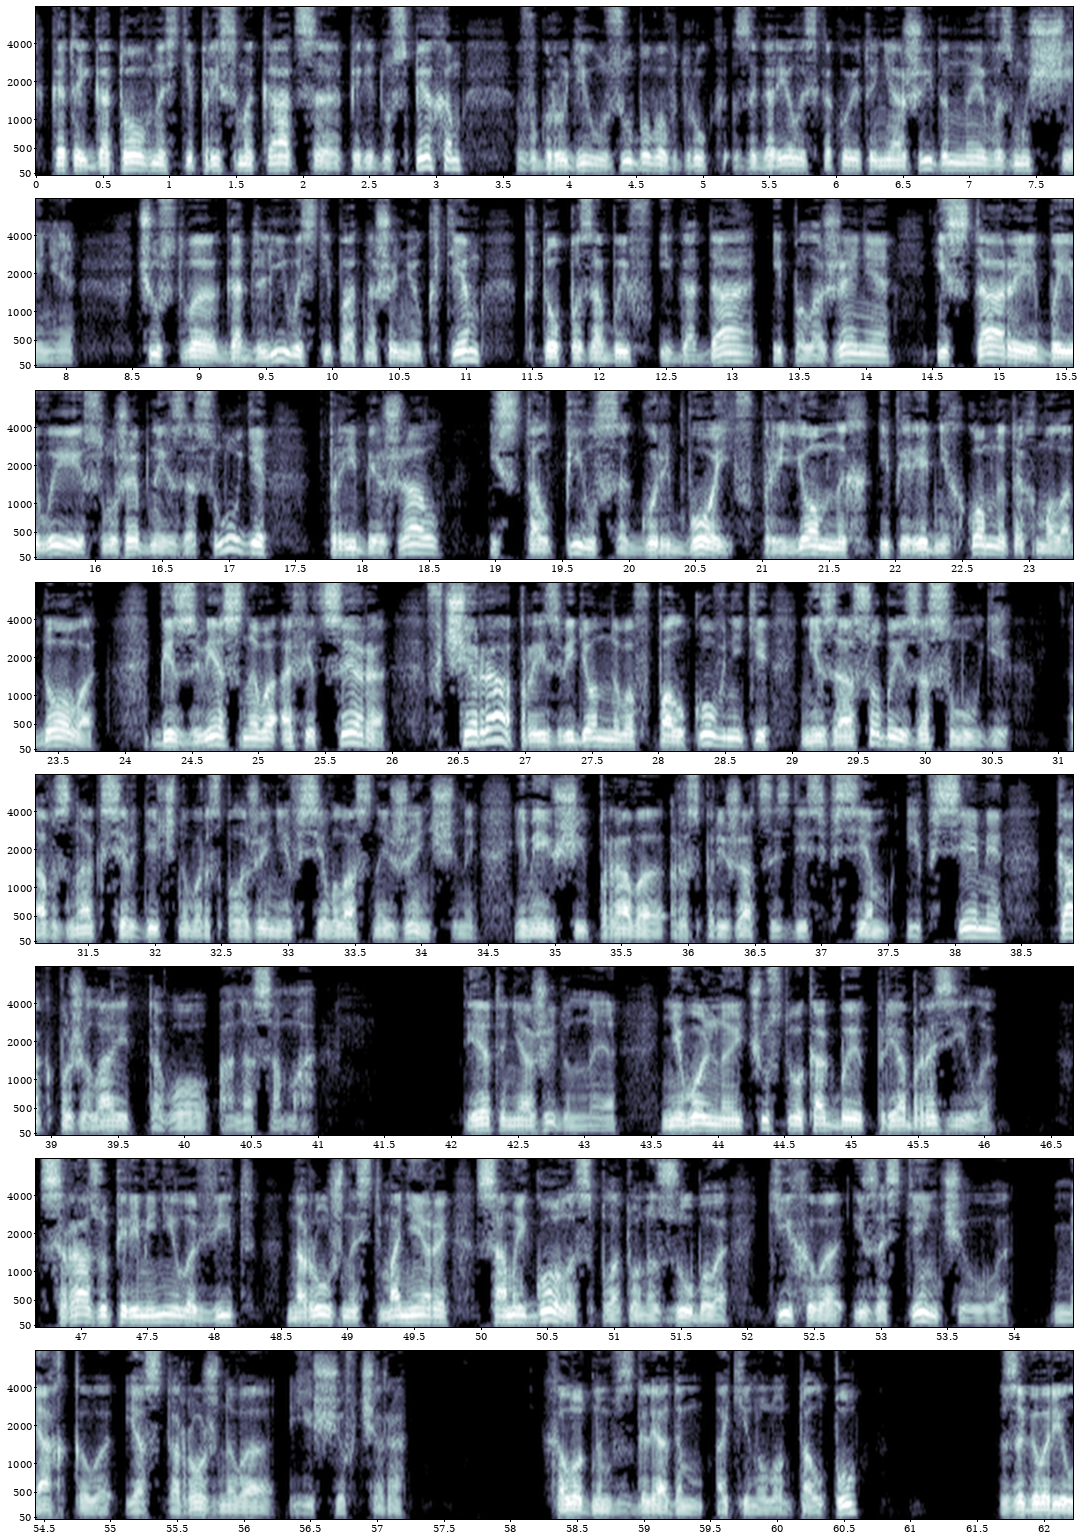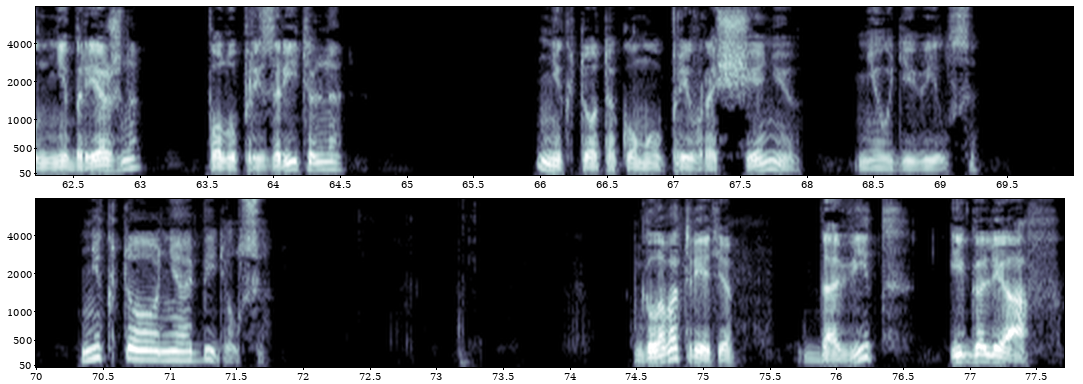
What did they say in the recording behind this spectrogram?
к этой готовности присмыкаться перед успехом, в груди у Зубова вдруг загорелось какое-то неожиданное возмущение, чувство годливости по отношению к тем, кто, позабыв и года, и положение, и старые боевые служебные заслуги, прибежал и столпился гурьбой в приемных и передних комнатах молодого, безвестного офицера, вчера произведенного в полковнике не за особые заслуги, а в знак сердечного расположения всевластной женщины, имеющей право распоряжаться здесь всем и всеми, как пожелает того она сама. И это неожиданное, невольное чувство как бы преобразило — сразу переменила вид, наружность, манеры, самый голос Платона Зубова, тихого и застенчивого, мягкого и осторожного еще вчера. Холодным взглядом окинул он толпу, заговорил небрежно, полупрезрительно. Никто такому превращению не удивился. Никто не обиделся. Глава третья. Давид и Голиаф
